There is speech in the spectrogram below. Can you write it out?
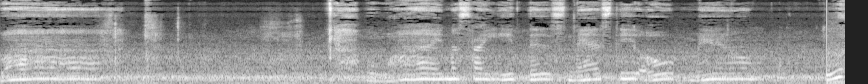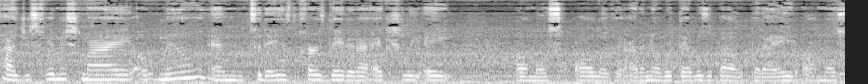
Why? Why must I eat this nasty oatmeal? Ooh, I just finished my oatmeal and today is the first day that I actually ate almost all of it. I don't know what that was about, but I ate almost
